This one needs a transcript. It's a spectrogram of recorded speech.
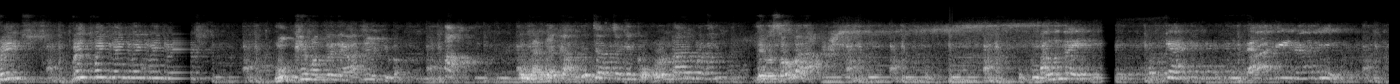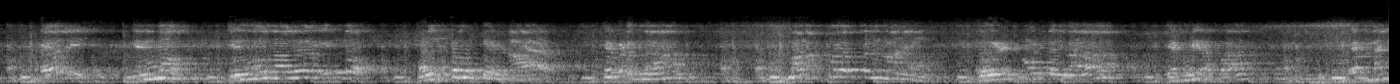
wait wait wait wait wait. മുഖ്യമന്ത്രി രാജിവെക്കുക ഞങ്ങൾക്ക് അന്ന് ചർച്ചയ്ക്ക് കോളുണ്ടായാൽ മതി ദിവസവും വരാം. മന്ത്രി ഒക്കെ രാജി രാജി. രാജി ഇന്നോ ഇന്നോ നാളെ ഇന്നോ. അടുത്തമുട്ട് എവിടുന്ന്? മലപ്പുറത്തുനിന്നാണ് കോഴിക്കോട്ടുള്ള എം പി അപ്പ എം എൽ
